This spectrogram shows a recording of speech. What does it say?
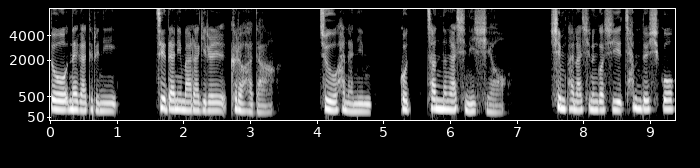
또 내가 들으니 제단이 말하기를 그러하다. 주 하나님 곧 전능하신 이시여 심판하시는 것이 참되시고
